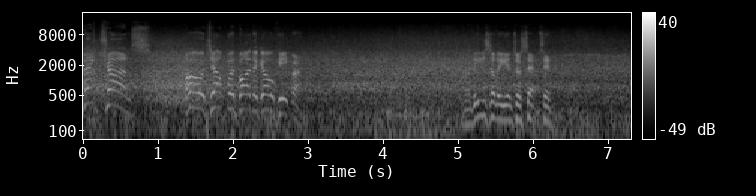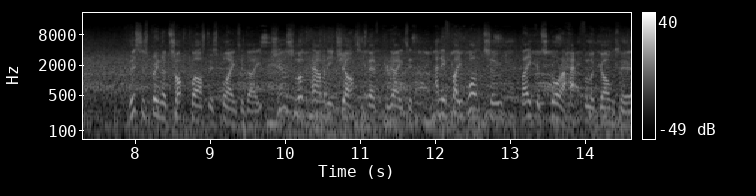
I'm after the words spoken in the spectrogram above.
Big chance. Oh, dealt with by the goalkeeper. And easily intercepted. This has been a top-class display today. Just look how many chances they've created. And if they want to, they could score a hatful of goals here.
